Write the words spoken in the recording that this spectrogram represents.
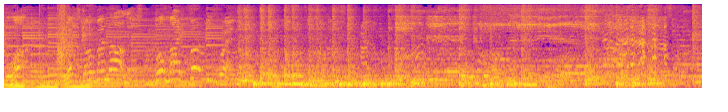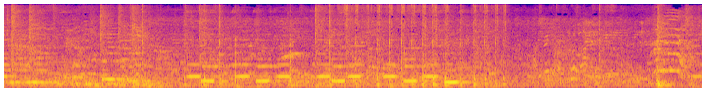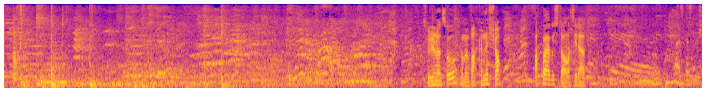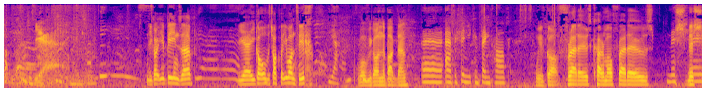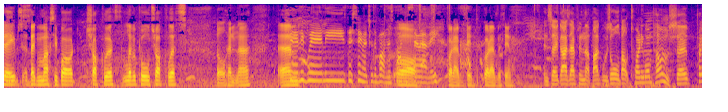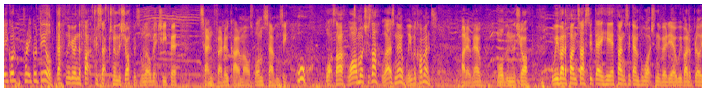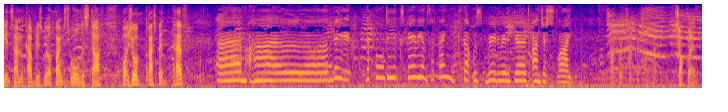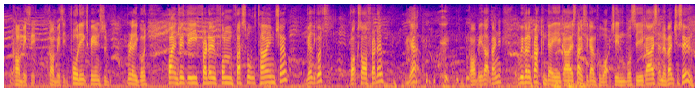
Let's go bananas for my furry friend. So we're doing a tour and we're back in the shop. Back where we started, Ev. Yeah. Let's get some chocolate. Yeah. You got your beans, Ev? Yeah. Yeah, you got all the chocolate you wanted? Yeah. What have we got in the bag then? Uh, everything you can think of. We've got Freddos, caramel Freddos, Misshapes, a big massive bar chocolate, Liverpool chocolate. Little hint there. Um, Curly Wurlies. There's so much at the bottom. This bag Oh. is so heavy. got everything, got everything. And so guys, everything in that bag was all about 21 pounds. So pretty good, pretty good deal. Definitely go in the factory section of the shop. It's a little bit cheaper. 10 Freddo caramels, 170. Oh, what's that? Well, how much is that? Let us know, leave a comment. I don't know, more than in the shop. We've had a fantastic day here. Thanks again for watching the video. We've had a brilliant time at Cadbury's Wheel. Thanks to all the staff. What's your best bit, Hev? Um, uh, the, the 4D experience, I think that was really, really good, and just like chocolate, chocolate, chocolate. chocolate. Can't beat it. Can't beat it. 4D experience was really good. Quite enjoyed the Freddo Fun Festival time show. Really good. Rockstar Freddo. Yeah. Can't beat that, can you? We've had a cracking day here, guys. Thanks again for watching. We'll see you guys an adventure soon.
